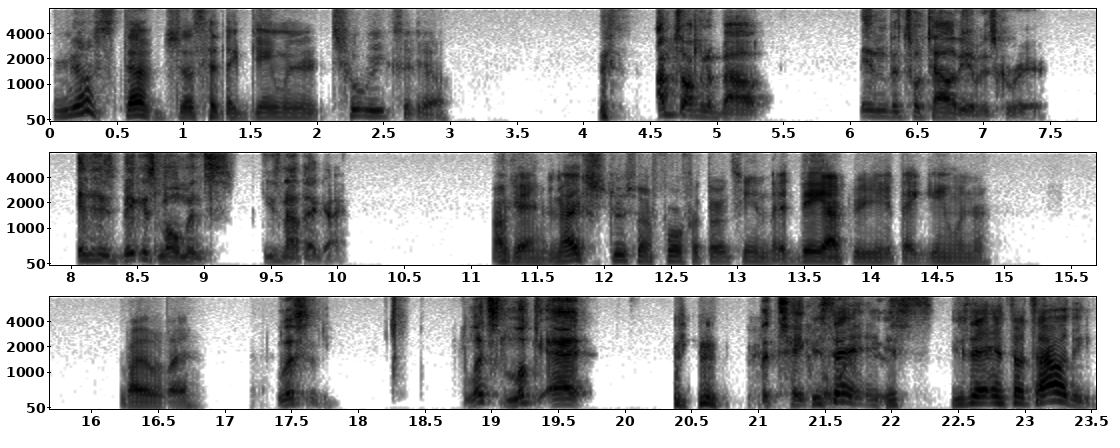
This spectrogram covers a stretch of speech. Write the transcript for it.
You know, Steph just hit the game winner two weeks ago. I'm talking about in the totality of his career. In his biggest moments, he's not that guy. Okay, Max Strus went four for thirteen the day after he hit that game winner. By the way, listen, let's look at the take. you said you, you, said in totality.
